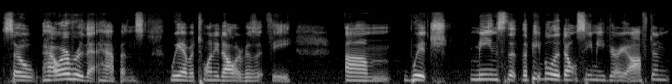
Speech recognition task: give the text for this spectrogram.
So, however that happens, we have a twenty dollar visit fee, um, which means that the people that don't see me very often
